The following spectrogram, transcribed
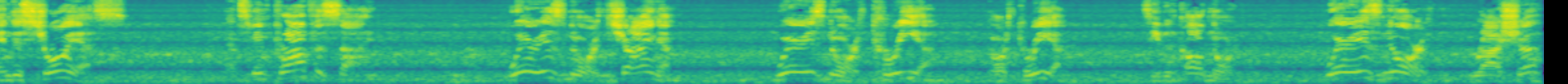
and destroy us. That's been prophesied. Where is North? China. Where is North? Korea. North Korea. It's even called North. Where is North? Russia.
